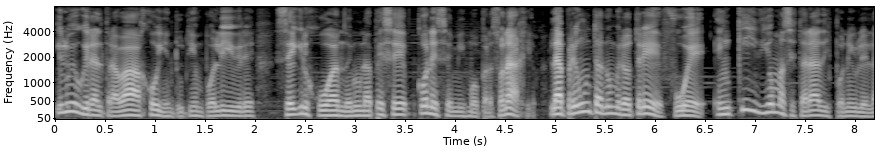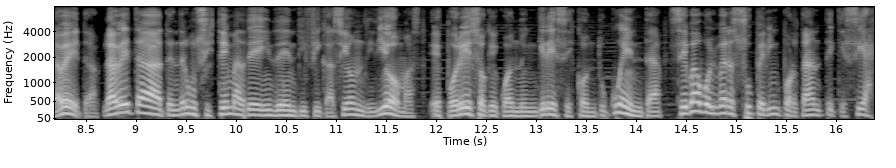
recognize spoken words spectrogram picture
y luego ir al trabajo y en tu tiempo libre seguir jugando en una PC con ese mismo personaje. La pregunta número 3 fue, ¿en qué idiomas estará disponible la beta? La beta tendrá un sistema de identificación de idiomas, es por eso que cuando ingreses con tu cuenta se va a volver súper importante que seas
